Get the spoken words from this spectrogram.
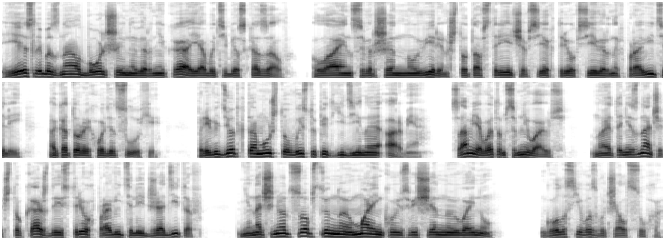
«Если бы знал больше и наверняка, я бы тебе сказал. Лайн совершенно уверен, что та встреча всех трех северных правителей, о которой ходят слухи, приведет к тому, что выступит единая армия. Сам я в этом сомневаюсь. Но это не значит, что каждый из трех правителей джадитов не начнет собственную маленькую священную войну. Голос его звучал сухо.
